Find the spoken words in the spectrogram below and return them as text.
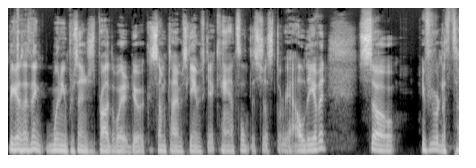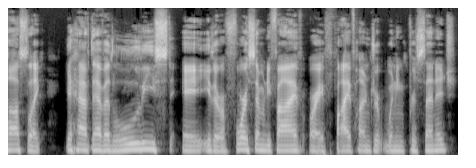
because I think winning percentage is probably the way to do it. Because sometimes games get canceled. It's just the reality of it. So if you were to toss like you have to have at least a either a 475 or a 500 winning percentage,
